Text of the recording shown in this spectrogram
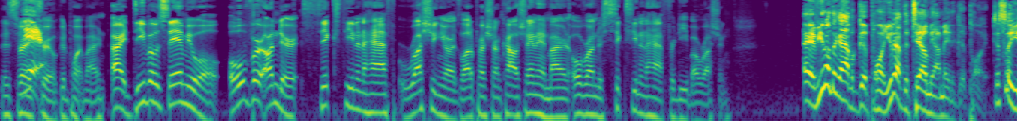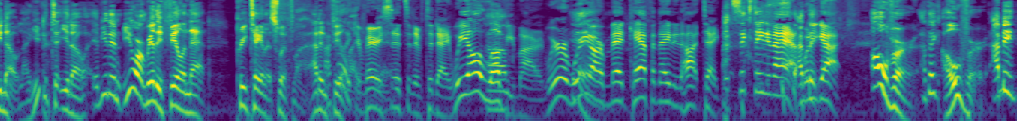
That's very yeah. true. Good point, Myron. All right, Deebo Samuel over under 16 and a half rushing yards. A lot of pressure on Kyle Shanahan, Myron. Over under 16 and a half for Deebo rushing. Hey, if you don't think I have a good point, you don't have to tell me I made a good point. Just so you know, like you could, t- you know, if you didn't, you weren't really feeling that pre Taylor Swift line. I didn't I feel, feel like, you're very sensitive today. We all love um, you, Myron. We're we yeah. are med caffeinated hot take. But 16 and a half. what do you got? Over. I think over. I mean,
